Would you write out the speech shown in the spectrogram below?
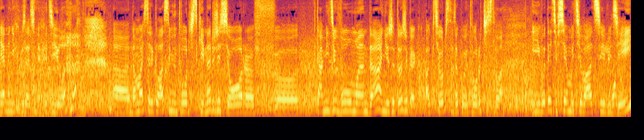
я на них обязательно ходила. А, на мастер-классы именно творческие, на режиссеров, э, woman, да, они же тоже как актерство такое, творчество. И вот эти все мотивации людей,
